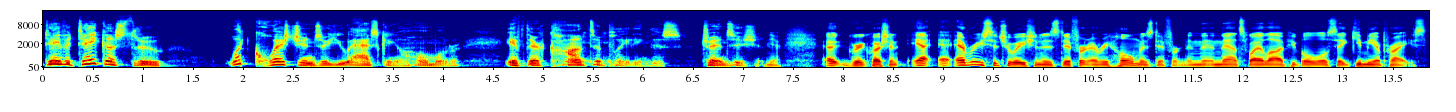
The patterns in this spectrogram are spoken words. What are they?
David, take us through what questions are you asking a homeowner if they're contemplating this transition? Yeah, uh, great question. Yeah, every situation is different. Every home is different, and and that's why a lot of people will say, "Give me a price."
